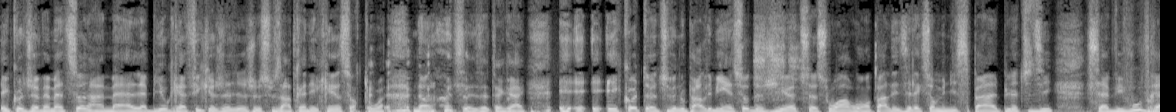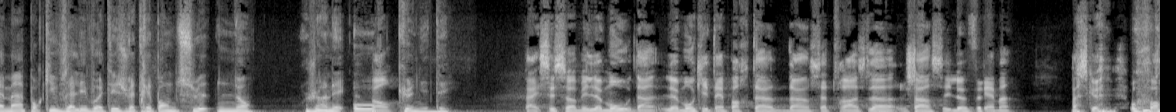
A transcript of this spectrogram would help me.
Écoute, je vais mettre ça dans ma, la biographie que je, suis en train d'écrire sur toi. non, c'est un gag. écoute, tu veux nous parler bien sûr de JE ce soir où on parle des élections municipales. Puis là, tu dis, savez-vous vraiment pour qui vous allez voter? Je vais te répondre tout de suite, non. J'en ai aucune idée. Ben, c'est ça. Mais le mot, dans, le mot qui est important dans cette phrase-là, Richard, c'est le vraiment. Parce que, au fond,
